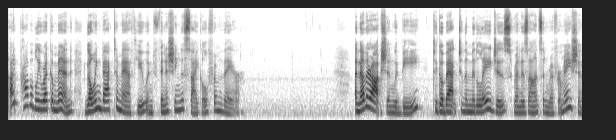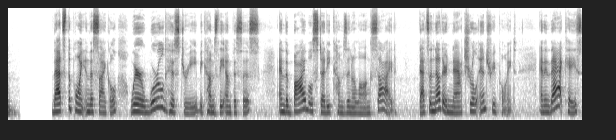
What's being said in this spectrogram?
I'd probably recommend going back to Matthew and finishing the cycle from there. Another option would be to go back to the Middle Ages, Renaissance, and Reformation. That's the point in the cycle where world history becomes the emphasis and the Bible study comes in alongside. That's another natural entry point. And in that case,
